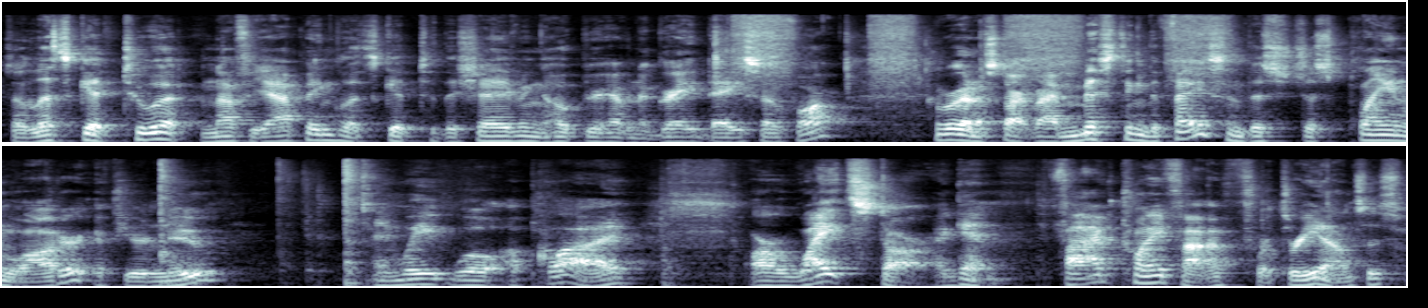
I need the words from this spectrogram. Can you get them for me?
So let's get to it. Enough yapping. Let's get to the shaving. I hope you're having a great day so far. We're going to start by misting the face, and this is just plain water if you're new. And we will apply our White Star. Again, 525 for three ounces,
